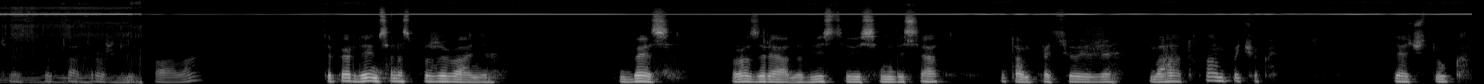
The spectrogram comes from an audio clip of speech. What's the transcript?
частота трошки впала. Тепер дивимося на споживання. Без розряду 280. Там працює вже багато лампочок, 5 штук.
